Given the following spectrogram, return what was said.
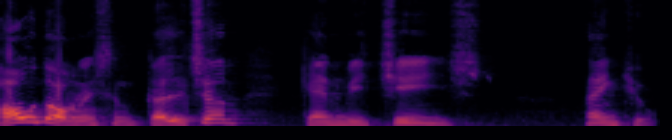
how the organization culture can be changed. Thank you.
